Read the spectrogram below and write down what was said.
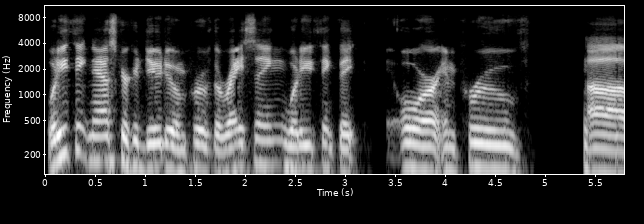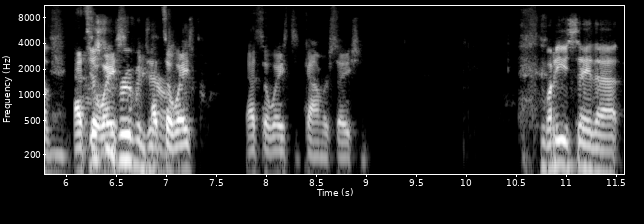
What do you think NASCAR could do to improve the racing? What do you think they or improve? Um, that's just a waste, improve in general. That's a waste. That's a wasted conversation. Why do you say that?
